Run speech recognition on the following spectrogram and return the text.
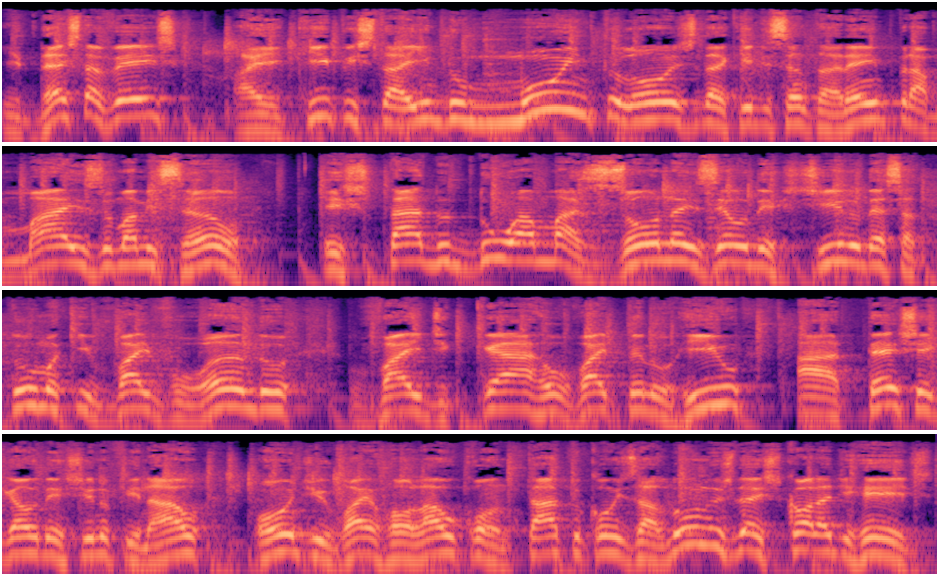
E desta vez, a equipe está indo muito longe daqui de Santarém para mais uma missão Estado do Amazonas é o destino dessa turma que vai voando, vai de carro, vai pelo rio, até chegar ao destino final, onde vai rolar o contato com os alunos da escola de rede.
